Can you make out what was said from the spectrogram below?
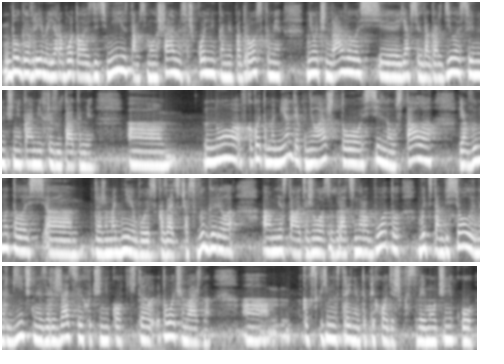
долгое время я работала с детьми, там, с малышами, со школьниками, подростками. Мне очень нравилось, э, я всегда гордилась своими учениками, их результатами. Но в какой-то момент я поняла, что сильно устала, я вымоталась, э, даже моднее будет сказать, сейчас выгорела. Э, мне стало тяжело собираться на работу, быть там веселой, энергичной, заряжать своих учеников, потому что это очень важно, э, как с каким настроением ты приходишь к своему ученику.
